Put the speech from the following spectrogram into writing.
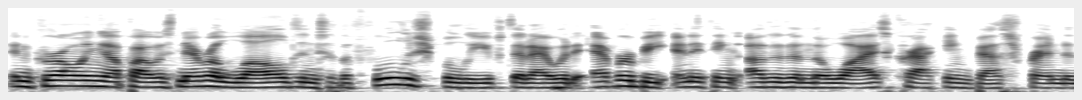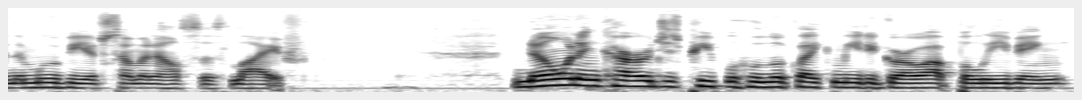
And growing up, I was never lulled into the foolish belief that I would ever be anything other than the wisecracking best friend in the movie of someone else's life. No one encourages people who look like me to grow up believing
